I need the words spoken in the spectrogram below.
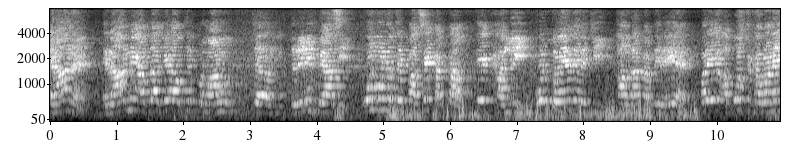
ਈਰਾਨ ਹੈ। ਈਰਾਨ ਨੇ ਆਪਦਾ ਜਿਹੜਾ ਉੱਥੇ ਪਰਮਾਣੂ ਟ੍ਰੇਨਿੰਗ ਪਿਆ ਸੀ, ਉਹਨੂੰ ਉਹਨੇ ਉੱਥੇ ਪਾਸੇ ਕਰਤਾ ਤੇ ਖਾਲੀ ਉਹ ਟੋਇਆਂ ਦੇ ਵਿੱਚ ਹੀ ਹਮਲਾ ਕਰਦੇ ਰਹੇ ਹੈ। ਪਰ ਇਹ ਅਪੋਸਟ ਖਬਰਾਂ ਨੇ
